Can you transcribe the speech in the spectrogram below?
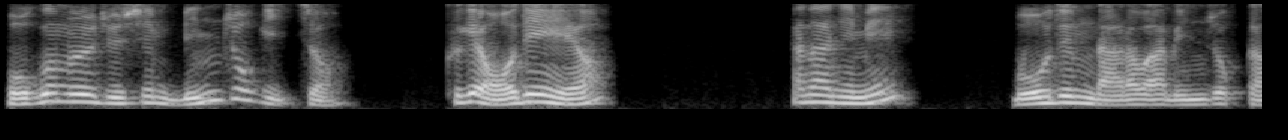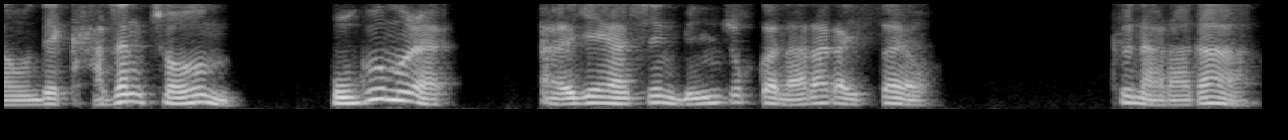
복음을 주신 민족이 있죠. 그게 어디예요? 하나님이 모든 나라와 민족 가운데 가장 처음 복음을 알게 하신 민족과 나라가 있어요. 그 나라가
